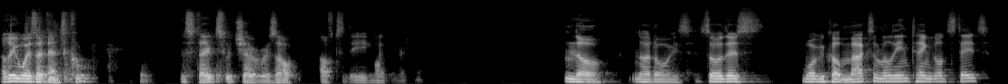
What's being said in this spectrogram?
Are they always identical? The states which are result after the measurement? No, not always. So there's what we call maximally entangled states.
